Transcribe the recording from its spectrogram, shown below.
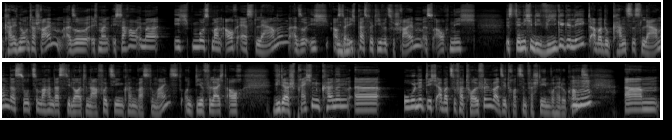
kann ich nur unterschreiben. Also ich meine, ich sage auch immer, ich muss man auch erst lernen. Also ich aus mhm. der Ich-Perspektive zu schreiben, ist auch nicht ist dir nicht in die Wiege gelegt, aber du kannst es lernen, das so zu machen, dass die Leute nachvollziehen können, was du meinst und dir vielleicht auch widersprechen können, äh, ohne dich aber zu verteufeln, weil sie trotzdem verstehen, woher du kommst. Mhm. Ähm,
